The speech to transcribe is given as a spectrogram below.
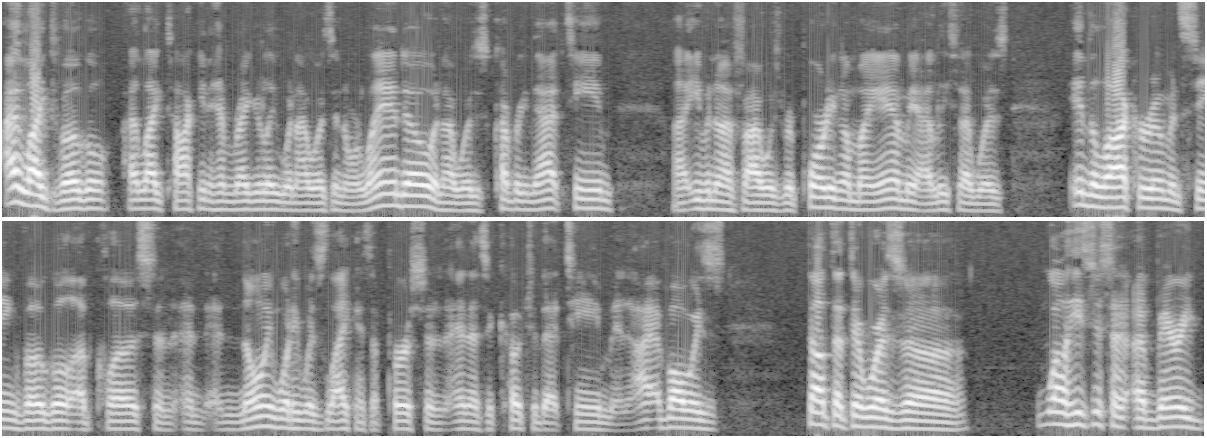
I liked Vogel. I liked talking to him regularly when I was in Orlando and I was covering that team. Uh, even if I was reporting on Miami, at least I was in the locker room and seeing Vogel up close and, and, and knowing what he was like as a person and as a coach of that team. And I've always felt that there was a, well, he's just a, a very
